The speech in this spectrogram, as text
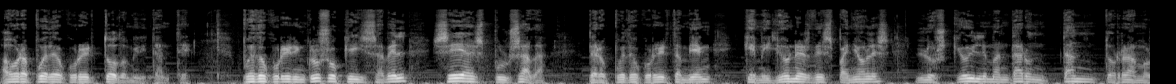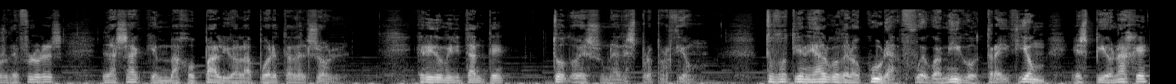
Ahora puede ocurrir todo, militante. Puede ocurrir incluso que Isabel sea expulsada, pero puede ocurrir también que millones de españoles, los que hoy le mandaron tantos ramos de flores, la saquen bajo palio a la puerta del sol. Querido militante, todo es una desproporción. Todo tiene algo de locura, fuego amigo, traición, espionaje,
